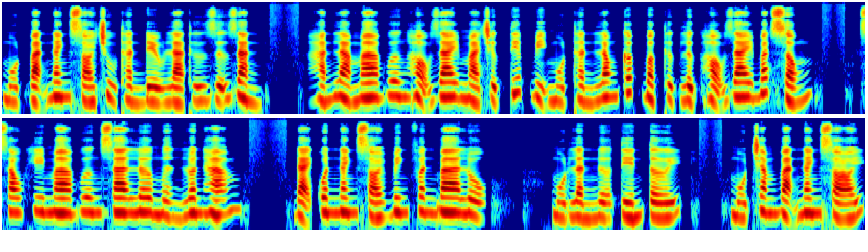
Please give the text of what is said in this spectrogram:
Một vạn nanh sói chủ thần đều là thứ dữ dằn. Hắn là ma vương hậu giai mà trực tiếp bị một thần long cấp bậc thực lực hậu giai bắt sống. Sau khi ma vương sa lơ mượn luân hãm, đại quân nanh sói binh phân ba lộ. Một lần nữa tiến tới, 100 vạn nanh sói.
